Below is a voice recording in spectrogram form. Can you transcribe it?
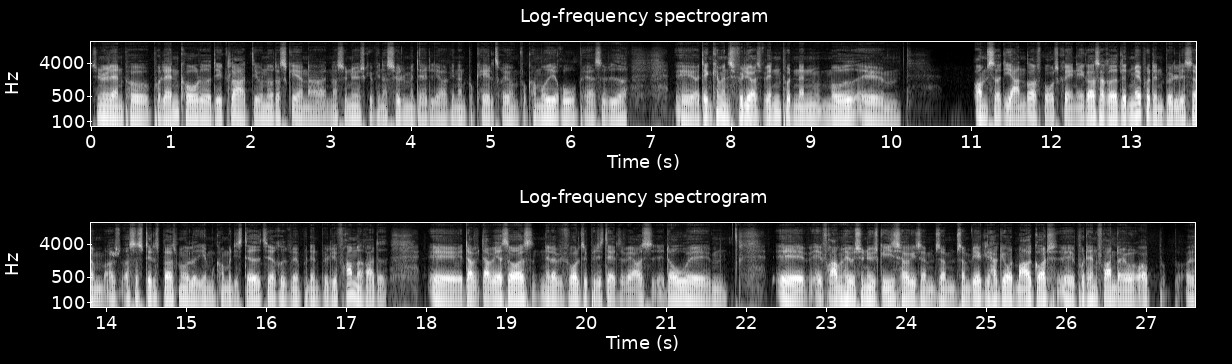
Sønderjylland på, på landkortet, og det er klart, det er jo noget, der sker, når, når Sønderjyske vinder sølvmedaljer og vinder en pokaltriumf og kommer ud i Europa og så videre. Øh, og den kan man selvfølgelig også vende på den anden måde. Øh, om så de andre sportsgrene ikke også har reddet lidt med på den bølge, som, og, og så stille spørgsmålet, jamen kommer de stadig til at ride med på den bølge fremadrettet? Øh, der, der vil jeg så også, netop i forhold til pedestal, så vil jeg også dog øh, øh, fremhæve Sønderjyske Ishockey, som, som, som virkelig har gjort meget godt øh, på den front, og, og, og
